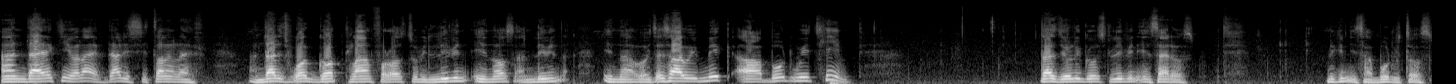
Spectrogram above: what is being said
and directing your life. That is eternal life. And that is what God planned for us to be living in us and living in our world. That's how we make our abode with Him. That's the Holy Ghost living inside us, making His abode with us.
